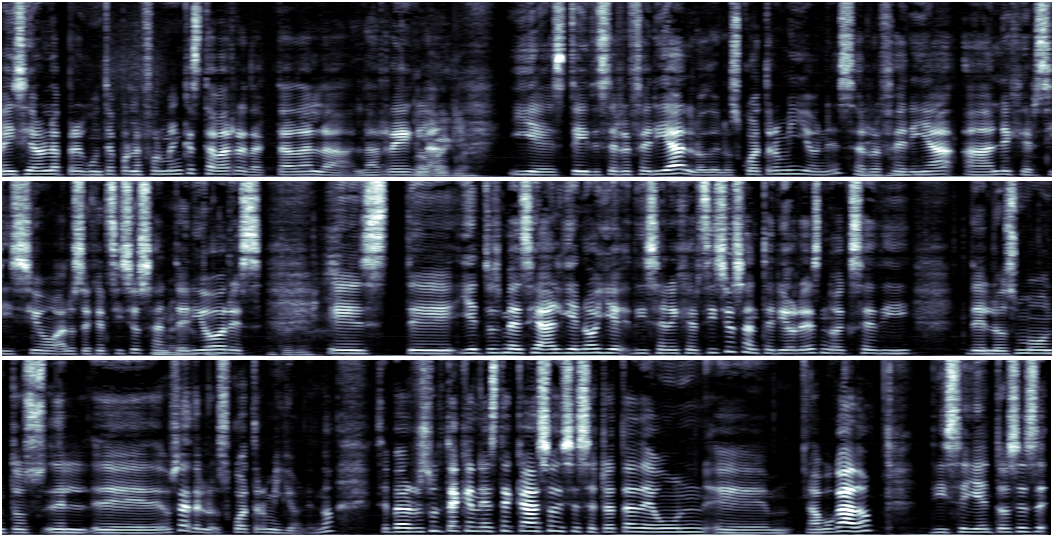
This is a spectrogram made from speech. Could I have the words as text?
me hicieron la pregunta por la forma en que estaba redactada la, la, regla, y este y se refería a lo de los cuatro millones se refería al ejercicio a los ejercicios anteriores. este y entonces me decía alguien oye dicen ejercicios anteriores no excedí de los montos del, o sea de los cuatro millones no pero resulta que en este caso dice se trata de un eh, abogado Dice, y entonces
